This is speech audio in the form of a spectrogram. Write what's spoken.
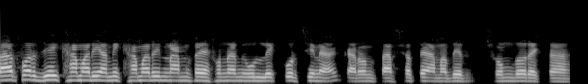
তারপর যেই খামারি, আমি খামারির নামটা এখন আমি উল্লেখ করছি না, কারণ তার সাথে আমাদের সুন্দর একটা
